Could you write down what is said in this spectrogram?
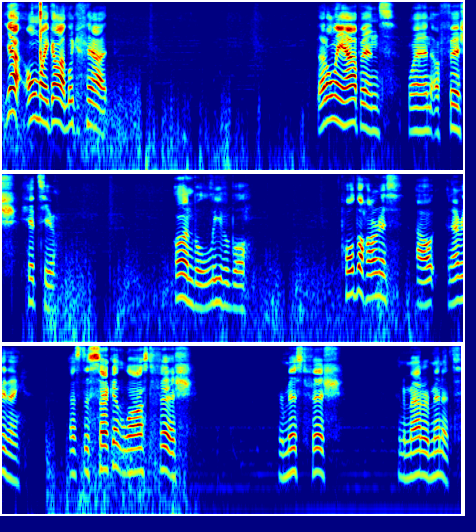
yeah, oh my God, look at that. That only happens when a fish hits you. Unbelievable pulled the harness out and everything. That's the second lost fish or missed fish in a matter of minutes.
